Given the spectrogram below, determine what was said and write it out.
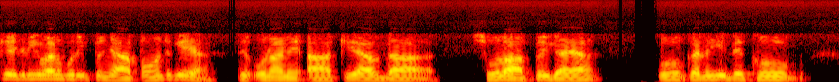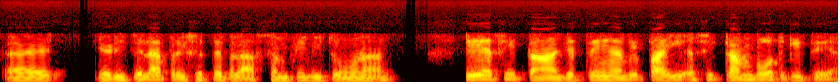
ਕੇਜਰੀਵਾਲ ਹੋਰੀ ਪੰਜਾਬ ਪਹੁੰਚ ਗਏ ਆ ਤੇ ਉਹਨਾਂ ਨੇ ਆ ਕੇ ਆਪਦਾ ਸੋਲਾ ਆਪੇ ਗਾਇਆ। ਉਹ ਕਹਿੰਦੇ ਜੀ, ਦੇਖੋ ਜਿਹੜੀ ਜ਼ਿਲ੍ਹਾ ਪਰਿਸ਼ਦ ਤੇ ਬਲਾਕ ਸੰਮਤੀ ਦੀ ਚੋਣ ਆ, ਇਹ ਅਸੀਂ ਤਾਂ ਜਿੱਤੇ ਆ ਵੀ ਭਾਈ ਅਸੀਂ ਕੰਮ ਬਹੁਤ ਕੀਤੇ ਆ।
